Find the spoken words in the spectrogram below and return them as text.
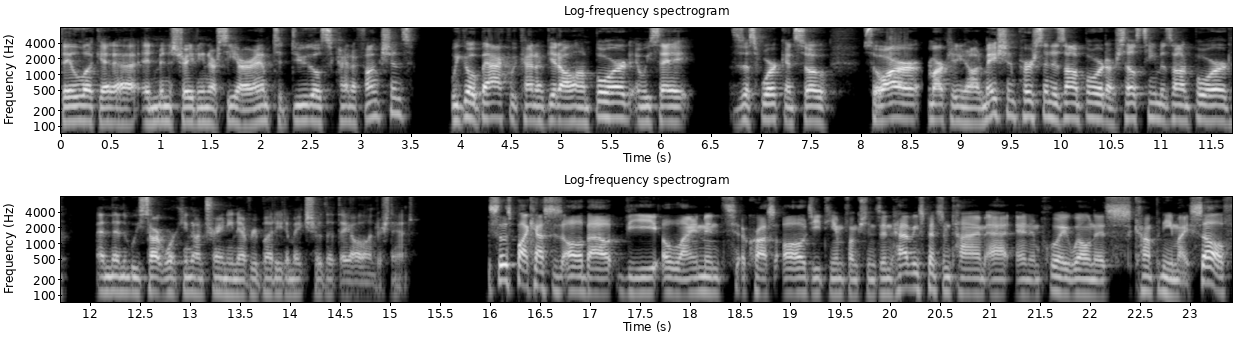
They look at uh, administrating our CRM to do those kind of functions. We go back, we kind of get all on board and we say, Does this work? And so so our marketing automation person is on board, our sales team is on board, and then we start working on training everybody to make sure that they all understand. So this podcast is all about the alignment across all GTM functions. And having spent some time at an employee wellness company myself,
